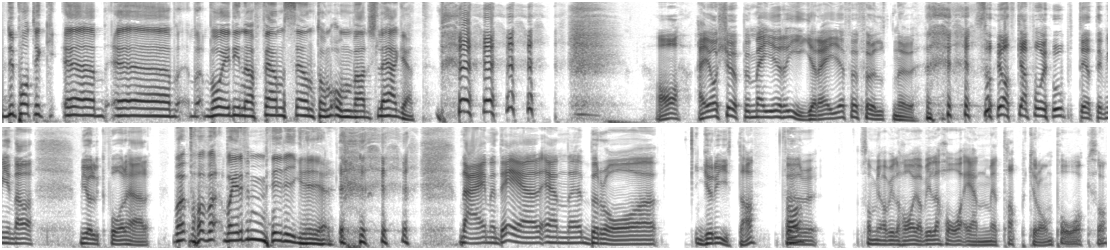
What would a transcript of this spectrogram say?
Du Patrik, eh, eh, vad är dina fem cent om omvärldsläget? Ja, jag köper mejerigrejer för fullt nu. så jag ska få ihop det till mina mjölkfår här. Vad, vad, vad, vad är det för mejerigrejer? Nej, men det är en eh, bra gryta. För, Som jag vill ha. Jag ville ha en med tappkram på också.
